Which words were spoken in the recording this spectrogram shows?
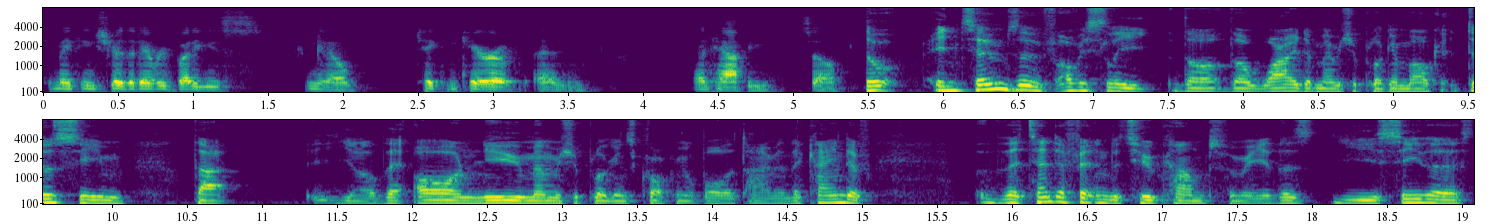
to making sure that everybody's, you know, taken care of and and happy. So, so in terms of obviously the the wider membership plugin market, it does seem that you know there are new membership plugins cropping up all the time, and they kind of they tend to fit into two camps for me. There's you see the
